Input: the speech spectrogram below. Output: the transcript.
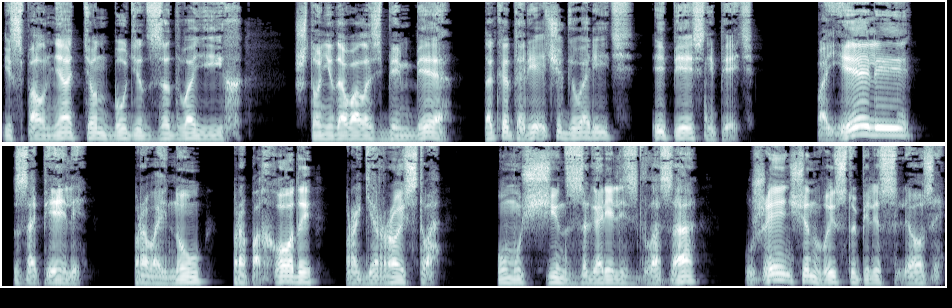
Исполнять он будет за двоих. Что не давалось Бембе, так это речи говорить и песни петь. Поели, запели. Про войну, про походы, про геройство. У мужчин загорелись глаза, у женщин выступили слезы.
